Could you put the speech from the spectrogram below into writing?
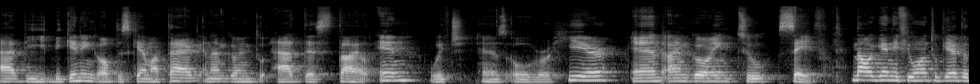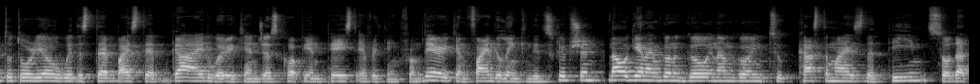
at the beginning of the schema tag and I'm going to add this style in, which is over here. And I'm going to save. Now again, if you want to get the tutorial with the step-by-step -step guide where you can just copy and paste everything from there, you can find the link in the description. Now again, I'm going to go and I'm going to customize the theme so that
